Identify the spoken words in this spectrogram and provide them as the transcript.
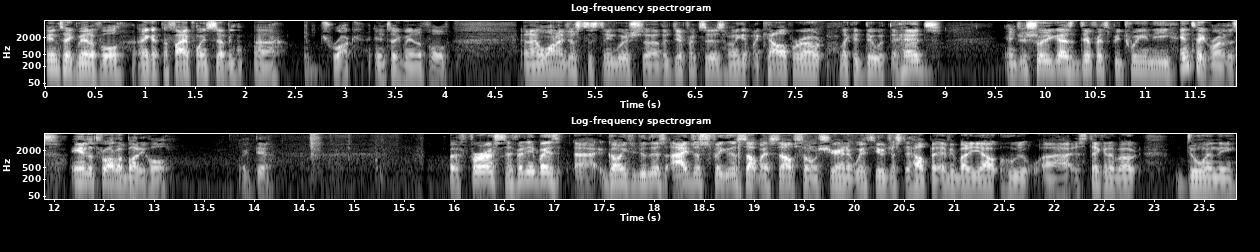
intake manifold. And I got the 5.7 uh, truck intake manifold. And I want to just distinguish uh, the differences. I'm to get my caliper out like I did with the heads and just show you guys the difference between the intake runners and the throttle body hole right there. But first, if anybody's uh, going to do this, I just figured this out myself, so I'm sharing it with you just to help everybody out who uh, is thinking about doing the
